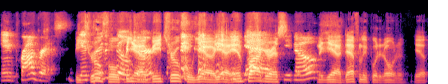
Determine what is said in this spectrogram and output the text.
in progress. Be Get truthful. Yeah, be truthful. Yeah, yeah, in yeah, progress. You know, but yeah, definitely put it on it. Yep.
